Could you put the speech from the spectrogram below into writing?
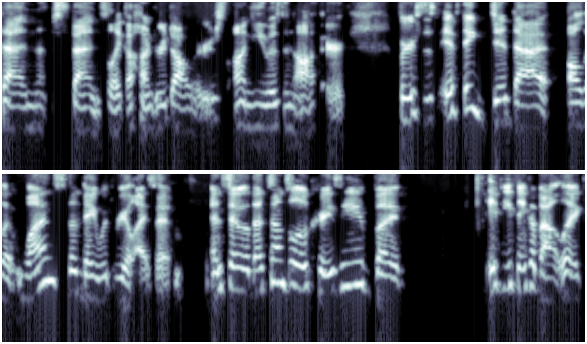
then spent like a hundred dollars on you as an author versus if they did that all at once, then they would realize it. And so that sounds a little crazy, but if you think about like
